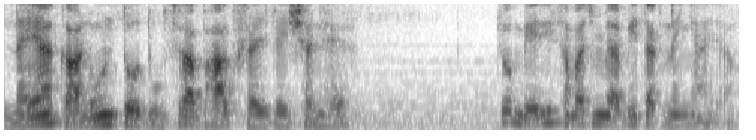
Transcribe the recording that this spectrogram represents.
नया कानून तो दूसरा भाग फेडरेशन है, जो मेरी समझ में अभी तक नहीं आया।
